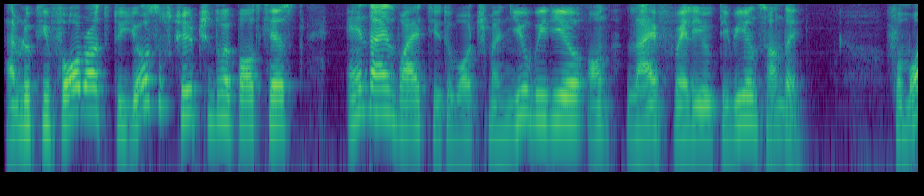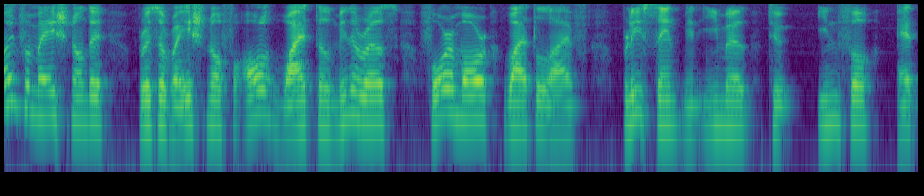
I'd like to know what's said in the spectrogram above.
I'm looking forward to your subscription to my podcast and I invite you to watch my new video on Life Value TV on Sunday. For more information on the preservation of all vital minerals for a more vital life, please send me an email to info at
